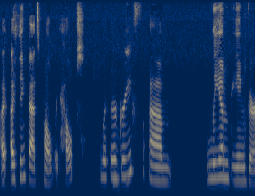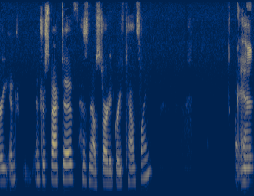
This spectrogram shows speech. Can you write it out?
I, I think that's probably helped with their mm-hmm. grief. Um, Liam, being very in- introspective, has now started grief counseling. And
